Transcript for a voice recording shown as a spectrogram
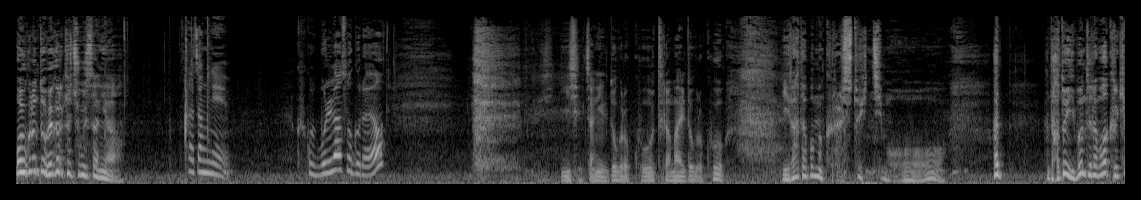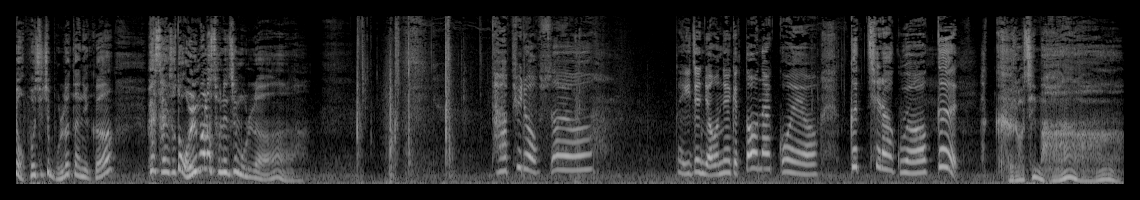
얼굴은 또 왜 그렇게 죽을 상이야? 사장님, 그걸 몰라서 그래요? 이 실장 일도 그렇고 드라마 일도 그렇고 일하다 보면 그럴 수도 있지 뭐. 아, 나도 이번 드라마가 그렇게 엎어질 줄 몰랐다니까. 회사에서도 얼마나 손해인지 몰라. 다 필요 없어요. 나 이젠 연예계 떠날 거예요. 끝이라고요, 끝. 아, 그러지 마.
